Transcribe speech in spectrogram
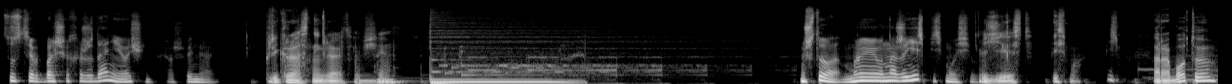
отсутствие больших ожиданий очень хорошо играет. Прекрасно играют вообще. Ну что, мы, у нас же есть письмо сегодня? Есть. Письмо. Письмо. Работаю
